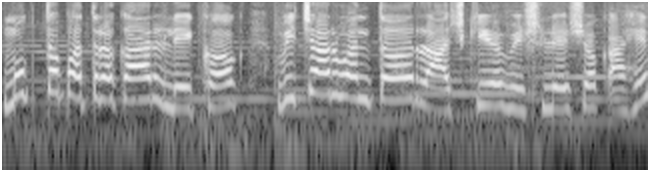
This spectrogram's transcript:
मुक्त पत्रकार लेखक विचारवंत राजकीय विश्लेषक आहेत.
